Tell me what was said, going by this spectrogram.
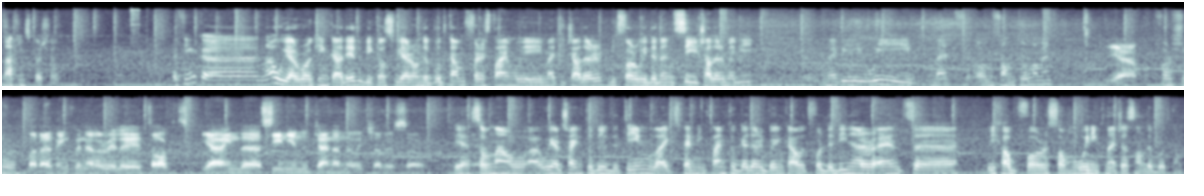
nothing special. I think uh, now we are working at it because we are on the bootcamp. First time we met each other. Before we didn't see each other. Maybe, maybe we met on some tournament Yeah, for sure. but I think we never really talked. Yeah, in the scene you kind of know each other, so Yeah. So now uh, we are trying to build the team, like spending time together, going out for the dinner, and uh, we hope for some winning matches on the bootcamp.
